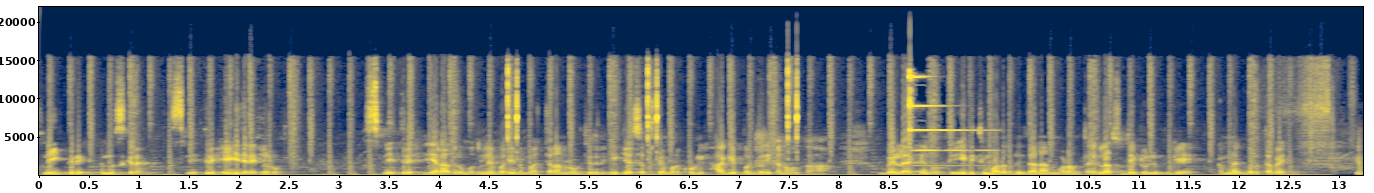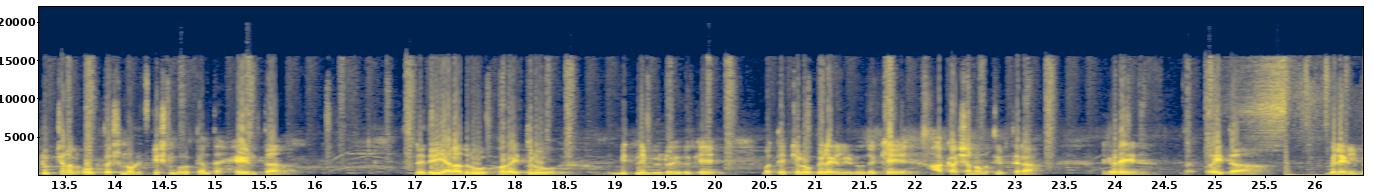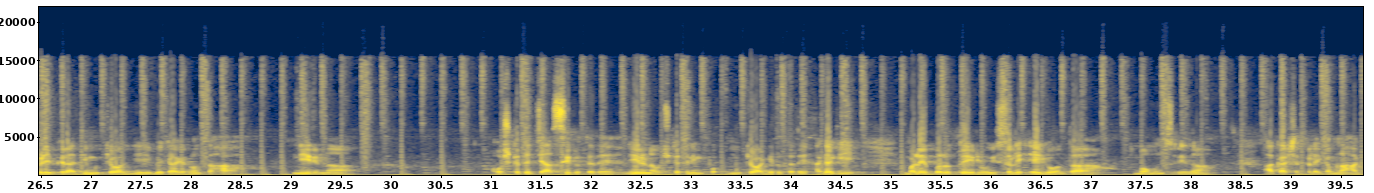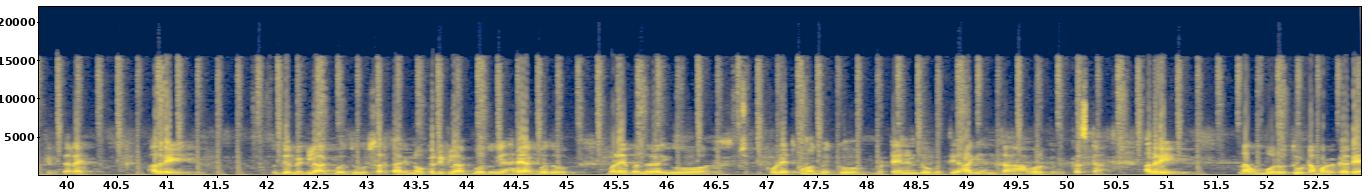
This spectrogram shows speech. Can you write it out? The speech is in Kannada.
ಸ್ನೇಹಿತರೆ, ನಮಸ್ಕಾರ. ಸ್ನೇಹಿತರೆ, ಹೇಗಿದ್ದಾರೆ ಎಲ್ಲರೂ? ಸ್ನೇಹಿತರೆ, ಯಾರಾದರೂ ಮೊದಲನೇ ಬಾರಿ ನಮ್ಮ ಚಾನಲ್ ನೋಡ್ತಿದ್ರೆ ಈಗಲೇ ಸಬ್ಸ್ಕ್ರೈಬ್ ಮಾಡ್ಕೊಳ್ಳಿ. ಹಾಗೆ ಪಕ್ಕದಲ್ಲಿ ಕಾಣುವಂತಹ ಬೆಲ್ ಐಕನ್ ಒತ್ತಿ ಈ ರೀತಿ ಮಾಡೋದ್ರಿಂದ ನಾನು ಮಾಡುವಂಥ ಎಲ್ಲ ಸುದ್ದಿಗಳು ನಿಮಗೆ ಗಮನಕ್ಕೆ ಬರುತ್ತವೆ. ಯೂಟ್ಯೂಬ್ ಚಾನಲ್ ಹೋದ ತಕ್ಷಣ ನೋಟಿಫಿಕೇಶನ್ ಬರುತ್ತೆ ಅಂತ ಹೇಳ್ತಾ. ಸ್ನೇಹಿತರೆ, ಯಾರಾದರೂ ರೈತರು ಬಿತ್ತನೆ ಬಿಡೋದಕ್ಕೆ ಮತ್ತು ಕೆಲವು ಬೆಳೆಗಳು ಇಡುವುದಕ್ಕೆ ಆಕಾಶ ನೋಡುತ್ತಿರ್ತೀರ? ಯಾಕಂದರೆ ರೈತ ಬೆಳೆಗಳು ಬೆಳೀಬೇಕಾದ್ರೆ ಅತಿ ಮುಖ್ಯವಾಗಿ ಬೇಕಾಗಿರುವಂತಹ ನೀರಿನ ಅವಶ್ಯಕತೆ ಜಾಸ್ತಿ ಇರುತ್ತದೆ, ನೀರಿನ ಅವಶ್ಯಕತೆ ನಿಮ್ಮ ಮುಖ್ಯವಾಗಿರುತ್ತದೆ. ಹಾಗಾಗಿ ಮಳೆ ಬರುತ್ತೆ ಇಲ್ಲೋ ಈ ಸಲ ಹೇಗೋ ಅಂತ ತುಂಬ ಮುನ್ಸ ಆಕಾಶದ ಕಡೆ ಗಮನ ಹಾಕ್ತಿರ್ತಾರೆ. ಆದರೆ ಉದ್ಯಮಿಗಳಾಗ್ಬೋದು, ಸರ್ಕಾರಿ ನೌಕರಿಗಳಾಗ್ಬೋದು, ಯಾರೇ ಆಗ್ಬೋದು, ಮಳೆ ಬಂದರೆ ಅಯ್ಯೋ ಕೊಡೆ ಎತ್ಕೊಂಡು ಹೋಗಬೇಕು, ಬಟ್ಟೆ ಹೋಗುತ್ತೆ, ಹಾಗೆ ಅಂತ ಅವ್ರಿಗೆ ಕಷ್ಟ. ಆದರೆ ನಾವು ಮೂರು ಹೊತ್ತು ಊಟ ಮಾಡಬೇಕಾದ್ರೆ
